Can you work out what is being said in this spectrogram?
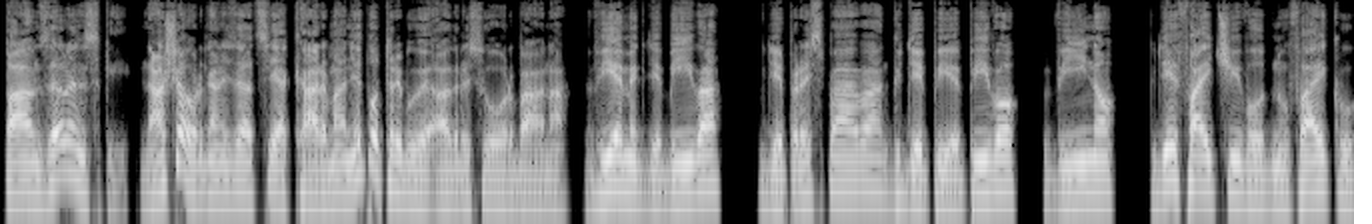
Pán Zelenský, naša organizácia Karma nepotrebuje adresu Orbána. Vieme, kde býva, kde prespáva, kde pije pivo, víno, kde fajčí vodnú fajku,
